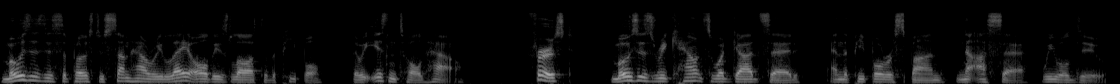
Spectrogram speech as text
Moses is supposed to somehow relay all these laws to the people, though he isn't told how. First, Moses recounts what God said, and the people respond, Na'aseh, we will do.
